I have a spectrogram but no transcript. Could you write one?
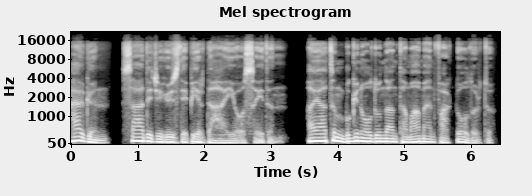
Her gün sadece yüzde bir daha iyi olsaydın, hayatın bugün olduğundan tamamen farklı olurdu.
